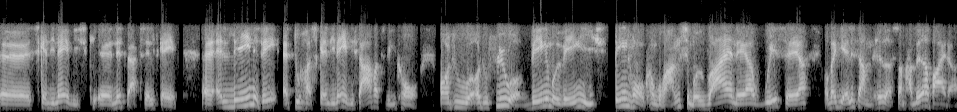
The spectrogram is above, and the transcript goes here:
øh, skandinavisk øh, netværksselskab. Øh, alene det, at du har skandinaviske arbejdsvilkår, og du, og du flyver vinge mod vinge i stenhård konkurrence mod Ryanair, Wizz Air og hvad de alle sammen hedder, som har medarbejdere,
